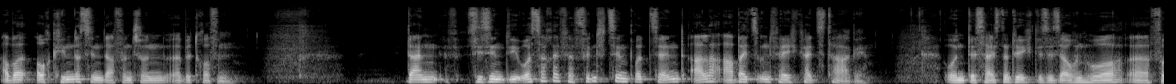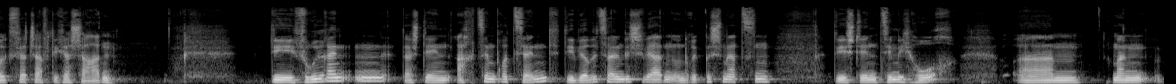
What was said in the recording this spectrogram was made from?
aber auch Kinder sind davon schon äh, betroffen dann sie sind die Ursache für 15 Prozent aller Arbeitsunfähigkeitstage. Und das heißt natürlich, das ist auch ein hoher äh, volkswirtschaftlicher Schaden. Die Frührenten, da stehen 18 Prozent, die Wirbelsäulenbeschwerden und Rückenschmerzen, die stehen ziemlich hoch. Ähm, man,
